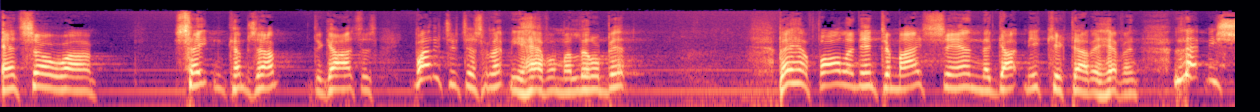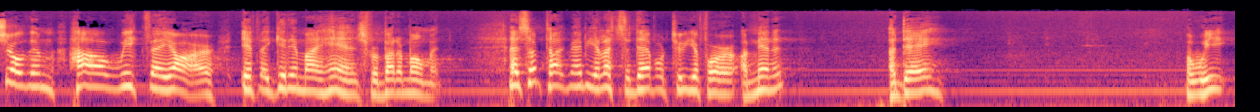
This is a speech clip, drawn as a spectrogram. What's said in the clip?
And so, uh, Satan comes up to God and says, Why don't you just let me have them a little bit? They have fallen into my sin that got me kicked out of heaven. Let me show them how weak they are if they get in my hands for but a moment. And sometimes maybe he lets the devil to you for a minute, a day, a week.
